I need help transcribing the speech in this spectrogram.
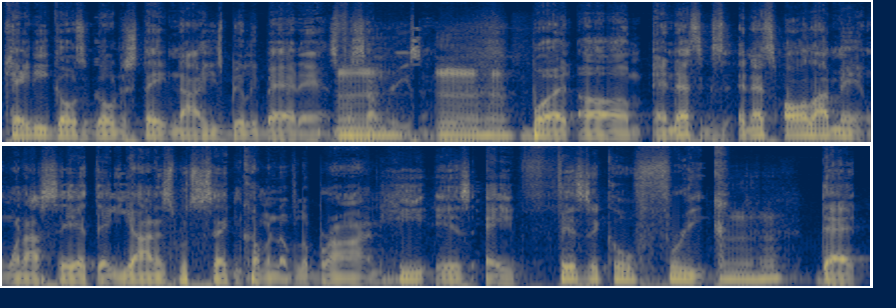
KD goes to Golden State now. He's Billy Badass for Mm-hmm. some reason. But um, and that's and that's all I meant when I said that Giannis was the second coming of LeBron. He is a physical freak that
